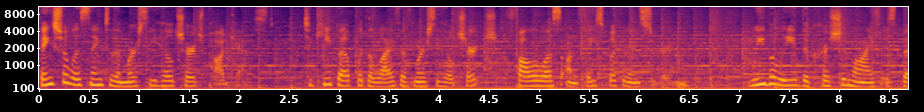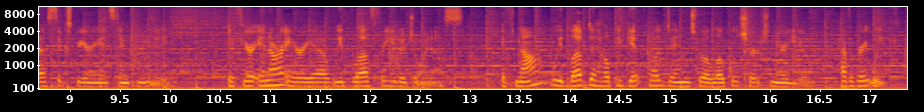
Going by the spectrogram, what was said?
Thanks for listening to the Mercy Hill Church podcast. To keep up with the life of Mercy Hill Church, follow us on Facebook and Instagram. We believe the Christian life is best experienced in community. If you're in our area, we'd love for you to join us. If not, we'd love to help you get plugged into a local church near you. Have a great week.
